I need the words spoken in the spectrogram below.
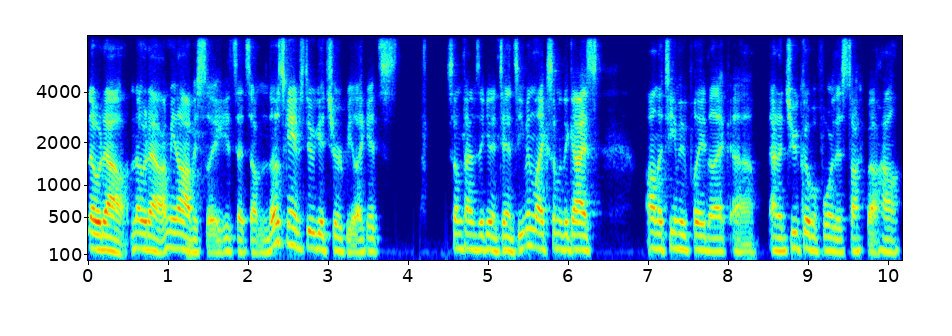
No doubt, no doubt. I mean, obviously, he said something. Those games do get chirpy. Like it's sometimes they get intense. Even like some of the guys on the team who played like uh, at a JUCO before this talk about how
